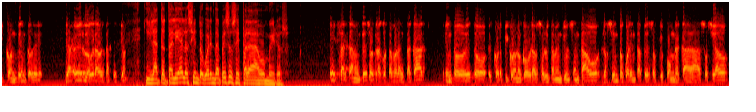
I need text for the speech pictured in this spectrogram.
y contentos de, de haber logrado esta gestión. ¿Y la totalidad de los 140 pesos es para bomberos? Exactamente, es otra cosa para destacar. En todo esto, el Corpico no cobra absolutamente un centavo. Los 140 pesos que ponga cada asociado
